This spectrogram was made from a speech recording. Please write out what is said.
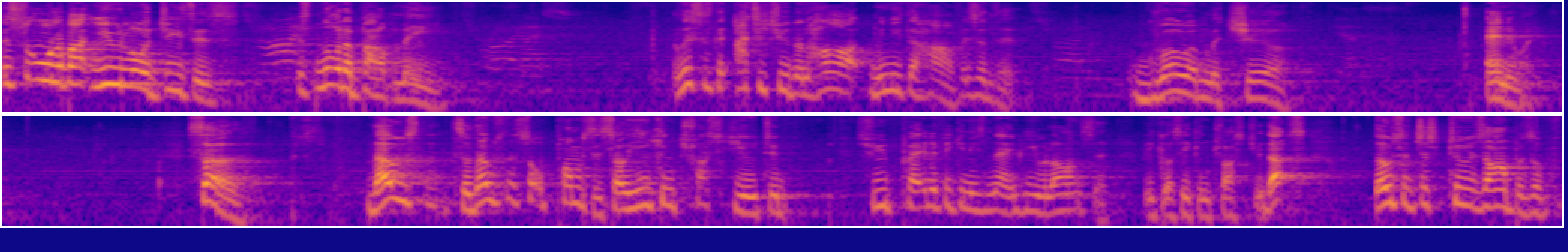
It's all about you, Lord Jesus. It's not about me. And this is the attitude and heart we need to have, isn't it? Grow and mature. Anyway, so those, so those are the sort of promises. So he can trust you to, if you pray anything in his name, he will answer because he can trust you. That's, those are just two examples of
